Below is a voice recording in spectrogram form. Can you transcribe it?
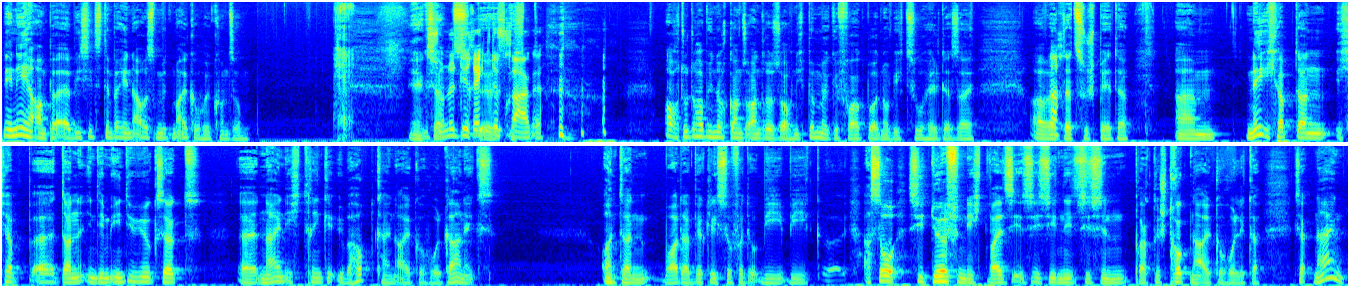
Nee, nee, Herr Amper, äh, wie sieht es denn bei Ihnen aus mit dem Alkoholkonsum? Ja, das ist schon eine direkte äh, Frage. ach du, da habe ich noch ganz andere Sachen. Ich bin mal gefragt worden, ob ich Zuhälter sei, aber ach. dazu später. Ähm, nee, ich habe dann, ich hab, äh, dann in dem Interview gesagt, äh, nein, ich trinke überhaupt keinen Alkohol, gar nichts. Und dann war da wirklich so, wie, wie, ach so, Sie dürfen nicht, weil Sie, Sie, Sie, Sie sind praktisch trockener Alkoholiker. Ich sage, nein,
